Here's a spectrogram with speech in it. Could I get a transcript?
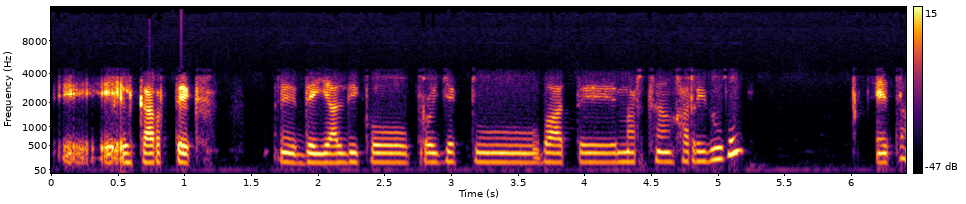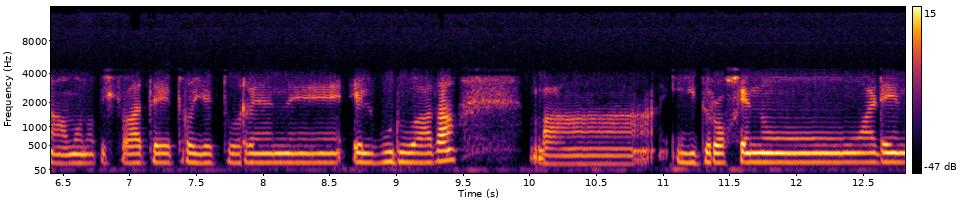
e, elkartek e, deialdiko proiektu bat e, martxan jarri dugu, eta, bueno, pizka bat proiektu horren e, helburua da, ba, hidrogenoaren,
